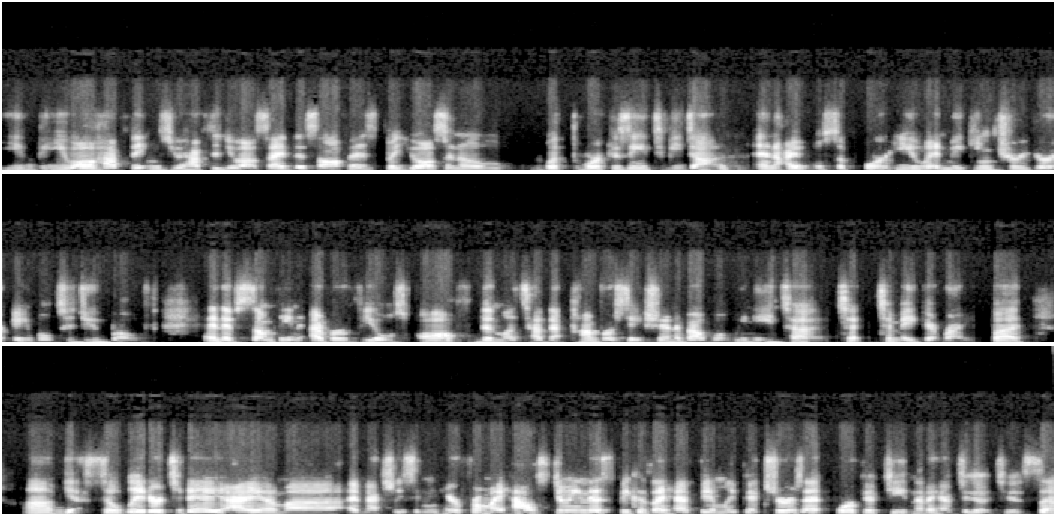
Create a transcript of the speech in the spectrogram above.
you, all have things you have to do outside this office, but you also know what the work is need to be done. And I will support you in making sure you're able to do both. And if something ever feels off, then let's have that conversation about what we need to, to, to make it right. But um, yes, so later today, I am uh, I'm actually sitting here from my house doing this because I have family pictures at 4:15 that I have to go to. So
